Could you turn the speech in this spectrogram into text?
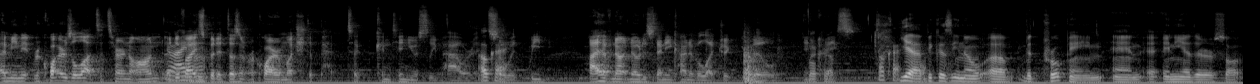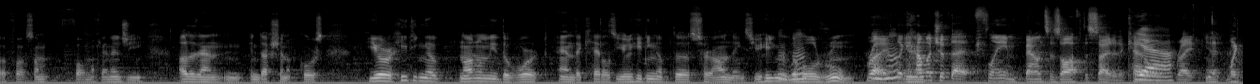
I mean, it requires a lot to turn on a Yeah, device, but it doesn't require much to pa- to continuously power it. Okay. So it, we, I have not noticed any kind of electric bill increase. Okay. Yeah, because you know, uh, with propane and uh, any other sort of uh, some form of energy other than in- induction, of course, you're heating up not only the wort and the kettles, you're heating up the surroundings. You're heating up the Mm-hmm. whole room. Right. Like how much of that flame bounces off the side of the kettle, Yeah. right? Yeah. Like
